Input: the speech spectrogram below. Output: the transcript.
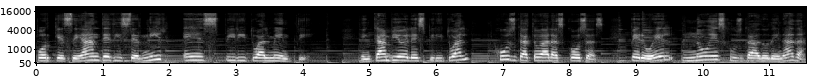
porque se han de discernir espiritualmente. En cambio, el espiritual juzga todas las cosas, pero él no es juzgado de nada,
